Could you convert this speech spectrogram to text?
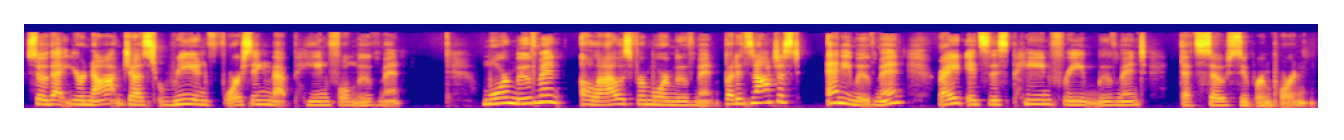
so that you're not just reinforcing that painful movement. More movement allows for more movement, but it's not just any movement, right? It's this pain free movement that's so super important.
